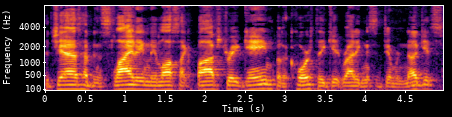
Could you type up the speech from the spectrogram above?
The Jazz have been sliding. They lost like five straight games, but of course they get right against the Denver Nuggets.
